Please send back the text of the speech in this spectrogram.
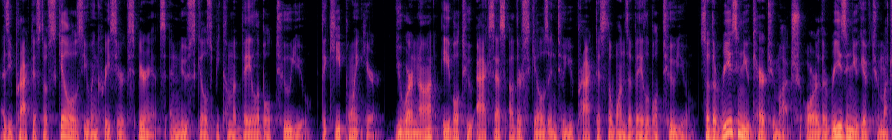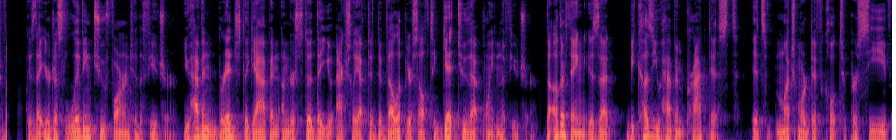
As you practice those skills, you increase your experience and new skills become available to you. The key point here you are not able to access other skills until you practice the ones available to you. So the reason you care too much or the reason you give too much of a fuck is that you're just living too far into the future. You haven't bridged the gap and understood that you actually have to develop yourself to get to that point in the future. The other thing is that because you haven't practiced, it's much more difficult to perceive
